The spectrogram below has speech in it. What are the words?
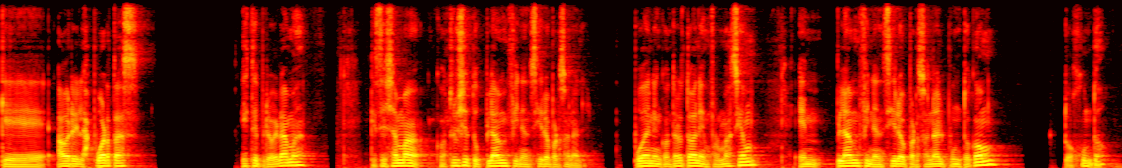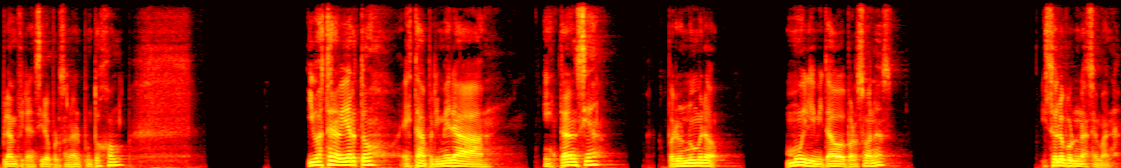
que abre las puertas este programa que se llama Construye tu plan financiero personal. Pueden encontrar toda la información en planfinancieropersonal.com, todo junto, planfinancieropersonal.com. Y va a estar abierto esta primera instancia por un número muy limitado de personas y solo por una semana.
